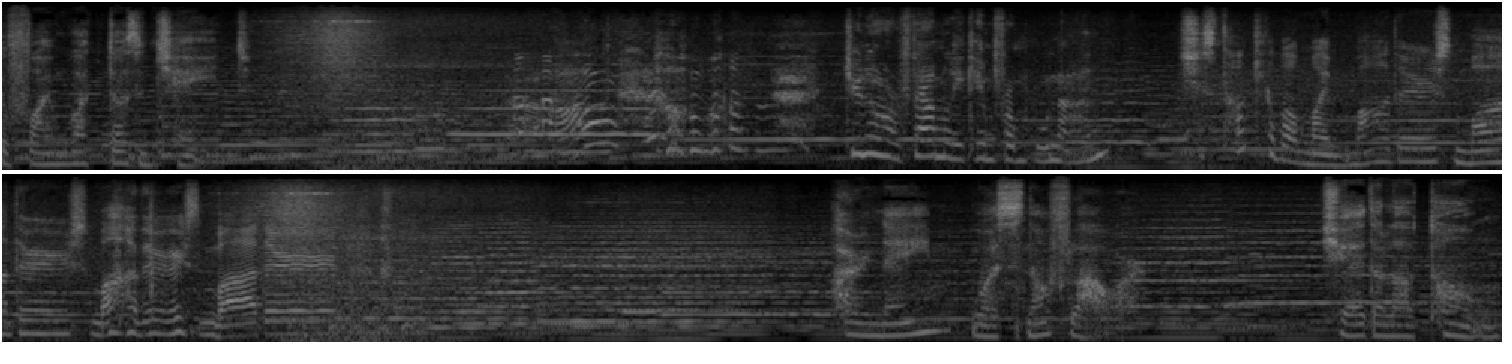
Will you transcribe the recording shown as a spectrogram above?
to find what doesn't change. Do you know her family came from Hunan? She's talking about my mother's mother's mother's mother. her name was Snow Flower. She had a Lao Tong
